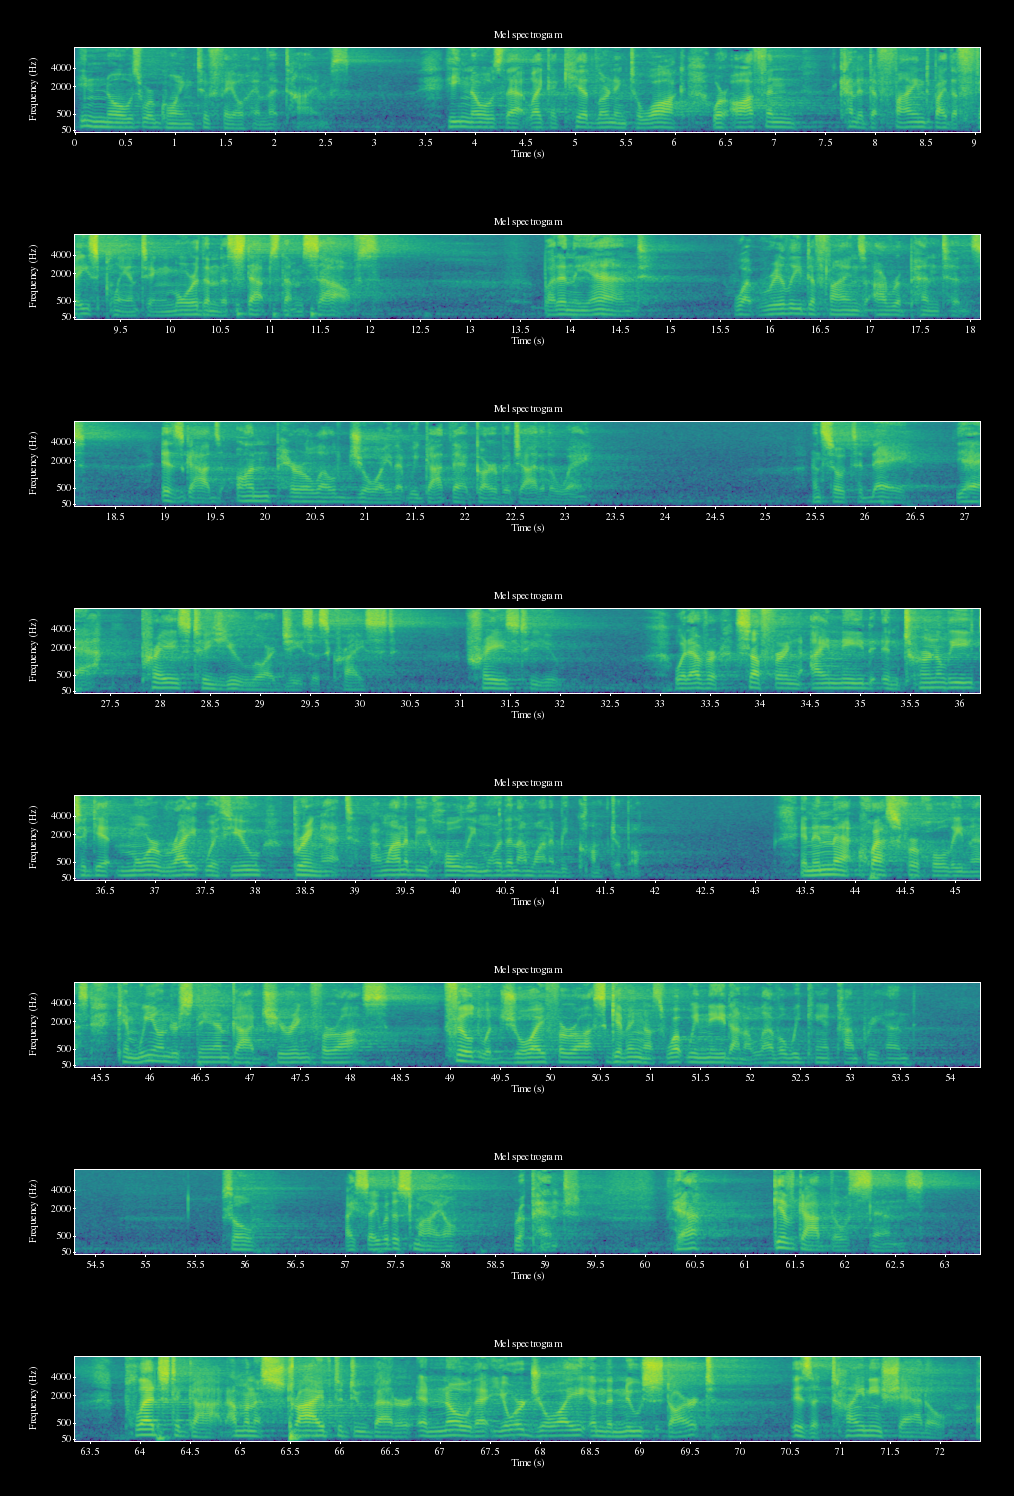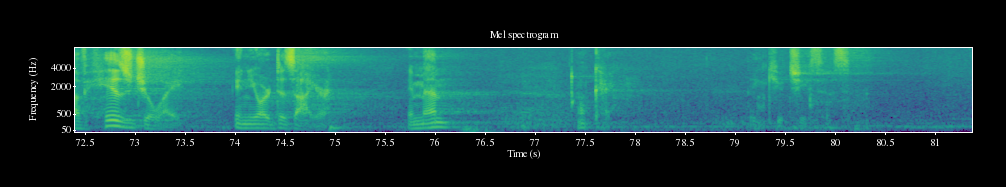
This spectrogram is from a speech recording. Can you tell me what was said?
He knows we're going to fail him at times. He knows that, like a kid learning to walk, we're often kind of defined by the face planting more than the steps themselves. But in the end, what really defines our repentance is God's unparalleled joy that we got that garbage out of the way. And so today, yeah, praise to you, Lord Jesus Christ. Praise to you whatever suffering I need internally to get more right with you, bring it. I want to be holy more than I want to be comfortable. And in that quest for holiness, can we understand God cheering for us, filled with joy for us, giving us what we need on a level we can't comprehend? So I say with a smile, repent. Yeah? Give God those sins pledge to God, I'm going to strive to do better, and know that your joy in the new start is a tiny shadow of His joy in your desire. Amen? Okay. Thank you, Jesus.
